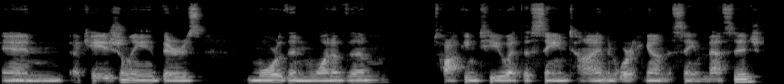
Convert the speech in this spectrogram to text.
hmm. and occasionally there's more than one of them talking to you at the same time and working on the same message.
